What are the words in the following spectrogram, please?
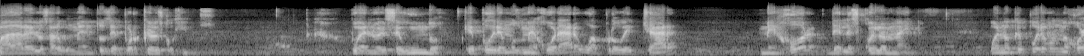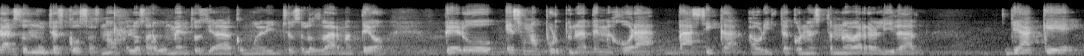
va a darle los argumentos de por qué lo escogimos. Bueno, el segundo, ¿qué podríamos mejorar o aprovechar mejor de la escuela online? Bueno, ¿qué podríamos mejorar? Son muchas cosas, ¿no? Los argumentos ya, como he dicho, se los va a dar Mateo, pero es una oportunidad de mejora básica ahorita con esta nueva realidad, ya que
